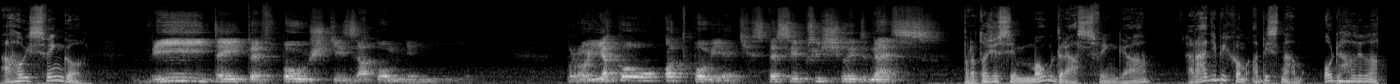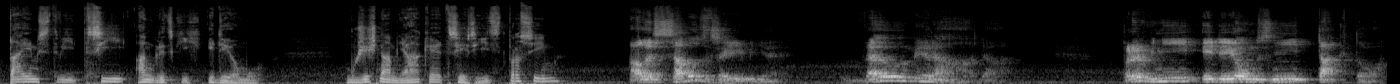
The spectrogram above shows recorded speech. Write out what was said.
Ahoj Sfingo. Vítejte v poušti zapomnění. Pro jakou odpověď jste si přišli dnes? Protože si moudrá sfinga, rádi bychom, abys nám odhalila tajemství tří anglických idiomů. Můžeš nám nějaké tři říct, prosím? Ale samozřejmě, velmi ráda. První idiom zní takto.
